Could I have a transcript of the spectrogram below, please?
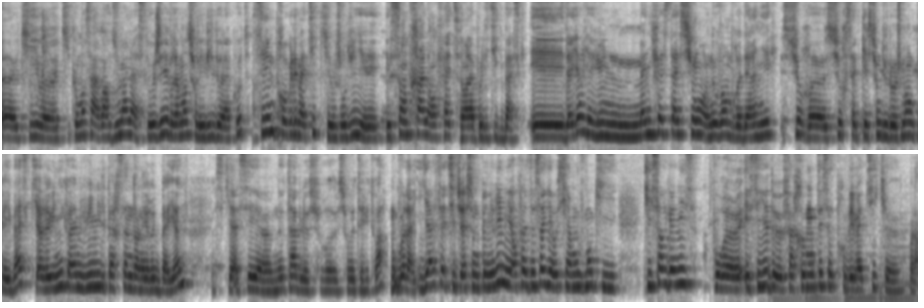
euh, qui, euh, qui commencent à avoir du mal à se loger vraiment sur les villes de la côte. C'est une problématique qui aujourd'hui est, est, centrale en fait dans la politique basque. Et d'ailleurs il y a eu une manifestation en novembre dernier sur, sur cette question du logement au Pays Basque qui a réuni quand même 8000 personnes dans les rues de Bayonne ce qui est assez notable sur, sur le territoire. Donc voilà, il y a cette situation de pénurie, mais en face de ça, il y a aussi un mouvement qui, qui s'organise pour euh, essayer de faire remonter cette problématique. Euh, voilà.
